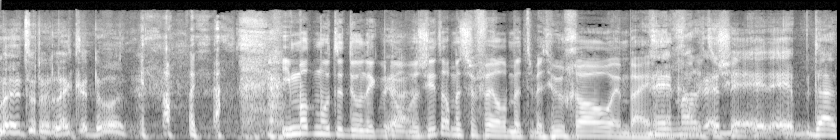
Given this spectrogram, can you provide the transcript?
leuteren lekker door. Iemand moet het doen. Ik bedoel, we zitten al met zoveel met, met Hugo en bij. Nee, maar eh, dat,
